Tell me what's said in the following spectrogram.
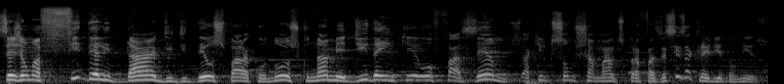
seja uma fidelidade de Deus para conosco na medida em que o fazemos aquilo que somos chamados para fazer. Vocês acreditam nisso?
